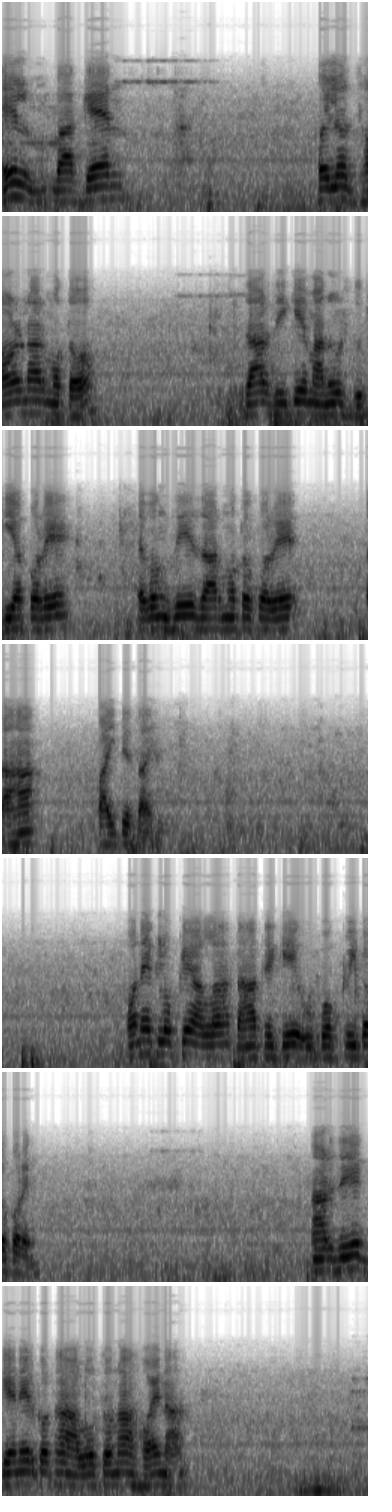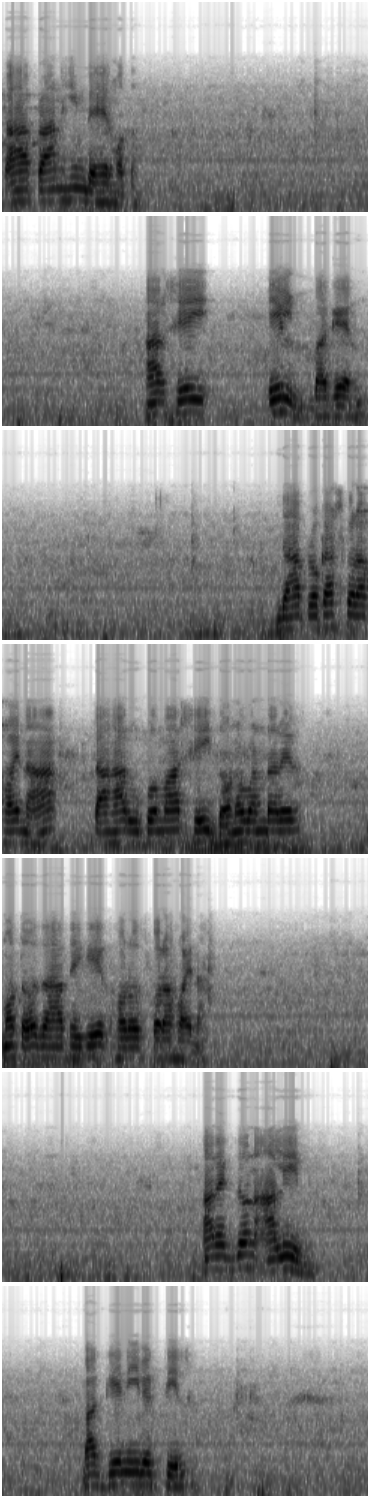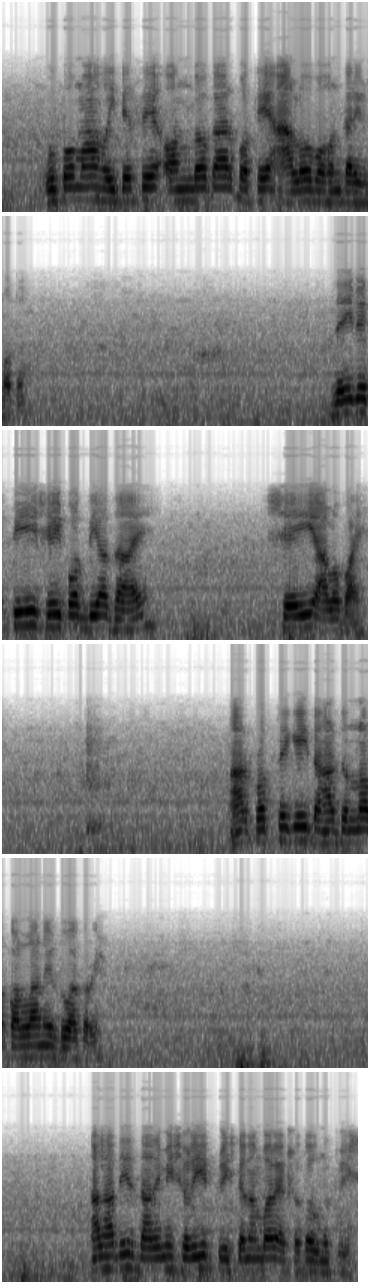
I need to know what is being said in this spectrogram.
এলম বা জ্ঞান হইল ঝর্ণার মতো, যার দিকে মানুষ ঝুঁকিয়া পড়ে এবং যে যার মতো করে তাহা পাইতে চায়। অনেক লোককে আল্লাহ তাহা থেকে উপকৃত করেন। আর যে জ্ঞানের কথা আলোচনা হয় না, তাহা প্রাণহীন দেহের মতো। আর সেই ইলম বা জ্ঞান যাহা প্রকাশ করা হয় না, তাহার উপমা সেই ধনভাণ্ডারের মতো যাহা থেকে খরচ করা হয় না। আর একজন আলিম বা জ্ঞানী ব্যক্তির উপমা হইতেছে অন্ধকার পথে আলো বহনকারীর মতো। যেই ব্যক্তি সেই পথ দিয়া যায়, সেই আলো পায়। আর প্রত্যেকেই তাহার জন্য কল্যাণের দোয়া করে। আল হাদিস দারিমি শরীফ পৃষ্ঠা নাম্বার একশত উনত্রিশ।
